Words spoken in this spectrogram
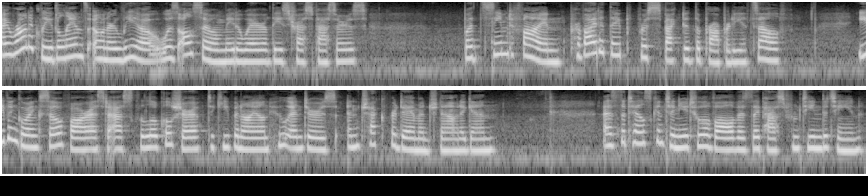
Ironically, the land's owner, Leo, was also made aware of these trespassers but seemed fine, provided they respected the property itself, even going so far as to ask the local sheriff to keep an eye on who enters and check for damage now and again. As the tales continued to evolve as they passed from teen to teen,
